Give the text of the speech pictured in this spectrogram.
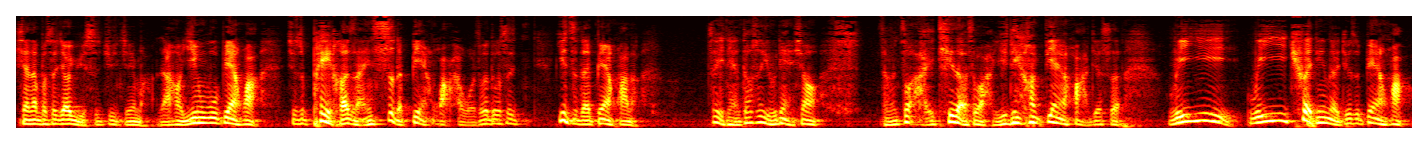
现在不是叫与时俱进嘛？然后因物变化，就是配合人事的变化，我这个都是一直在变化的。这一点都是有点像咱们做 IT 的是吧？一定要变化，就是唯一唯一确定的就是变化，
